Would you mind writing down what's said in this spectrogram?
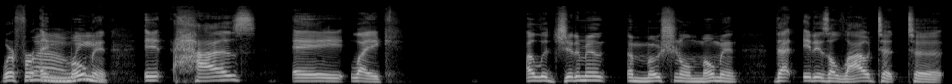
where for a Wowee. moment it has a like a legitimate emotional moment that it is allowed to to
